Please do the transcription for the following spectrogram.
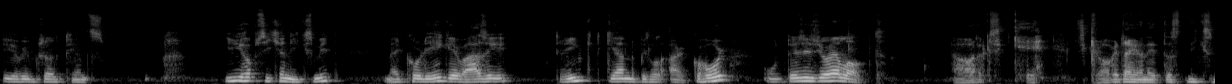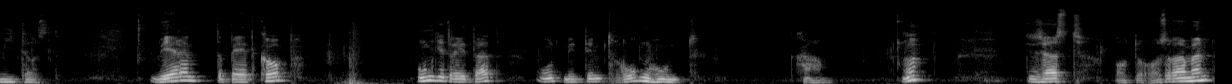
Ich habe ihm gesagt, Hans, ich habe sicher nichts mit. Mein Kollege quasi trinkt gern ein bisschen Alkohol und das ist ja erlaubt. Ja, da gesagt, okay, das glaube ich da ja nicht, dass du nichts mit hast. Während der Bad Cop umgedreht hat und mit dem Drogenhund kam. Ja? Das heißt, Auto ausräumen,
